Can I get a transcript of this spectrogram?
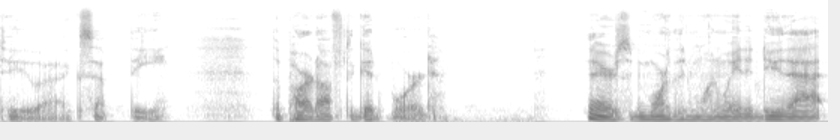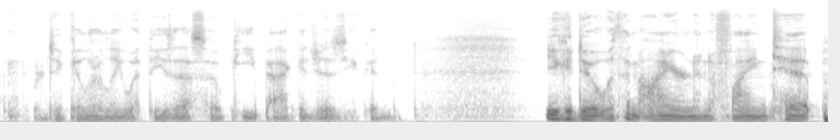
to uh, accept the, the part off the good board. There's more than one way to do that, particularly with these SOP packages. You could you could do it with an iron and a fine tip.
